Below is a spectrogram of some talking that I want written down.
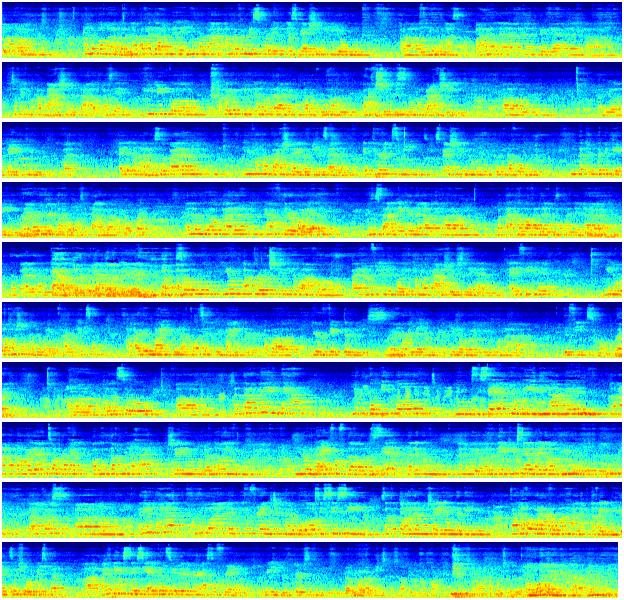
Um, ano pa nga ba? Napakadami yung mga, ang namimiss ko rin, especially yung, um, yung mga sampalan, ganyan, um, tsaka yung mga bash ng tao. Kasi feeling ko, ako yung pinakamaraming bashers, mga bashing. Um, ayun, thank you. But, ayun na nga. So parang, yung mga bash na yun, minsan, it hurts me, especially nung una kong, in the, in the beginning, Right. hurt ako kasi tao lang ako. But, alam mo, parang after a while, masasanay ka na lang na parang matatawa ka na lang sa kanila. Yeah. Na parang... Character mo lang talaga yun. so, yung approach na ginawa ko, parang feeling ko, yung mga bashers na yan, I feel like, ginawa ko siyang ano eh, parang it's a, a reminder, a constant reminder about your victories Right. more than, you know, yung mga defeats mo. Right. Um, also, um, ang dami, lahat. Yung The People, yung si Sam, yung AD namin, nakakatawa yan. Sobrang kahit pagod na kami lahat. Siya yung, ano, yung, you know, life of the, the set. Talagang, alam mo yun, thank you Sam, I love you. Tapos, um, ayun, lahat, kabuuan, like yung friendship na nabuo, si Sissy. Sa totoo lang siya yung naging, kala ko wala akong mahanap na kaibigan sa showbiz, but um, I think Sissy, I consider her as a friend, really, personally. Pero marami siya sinasabi ng mga bagay sa mga tungkol sa iyo. Oo, dining namin eh.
